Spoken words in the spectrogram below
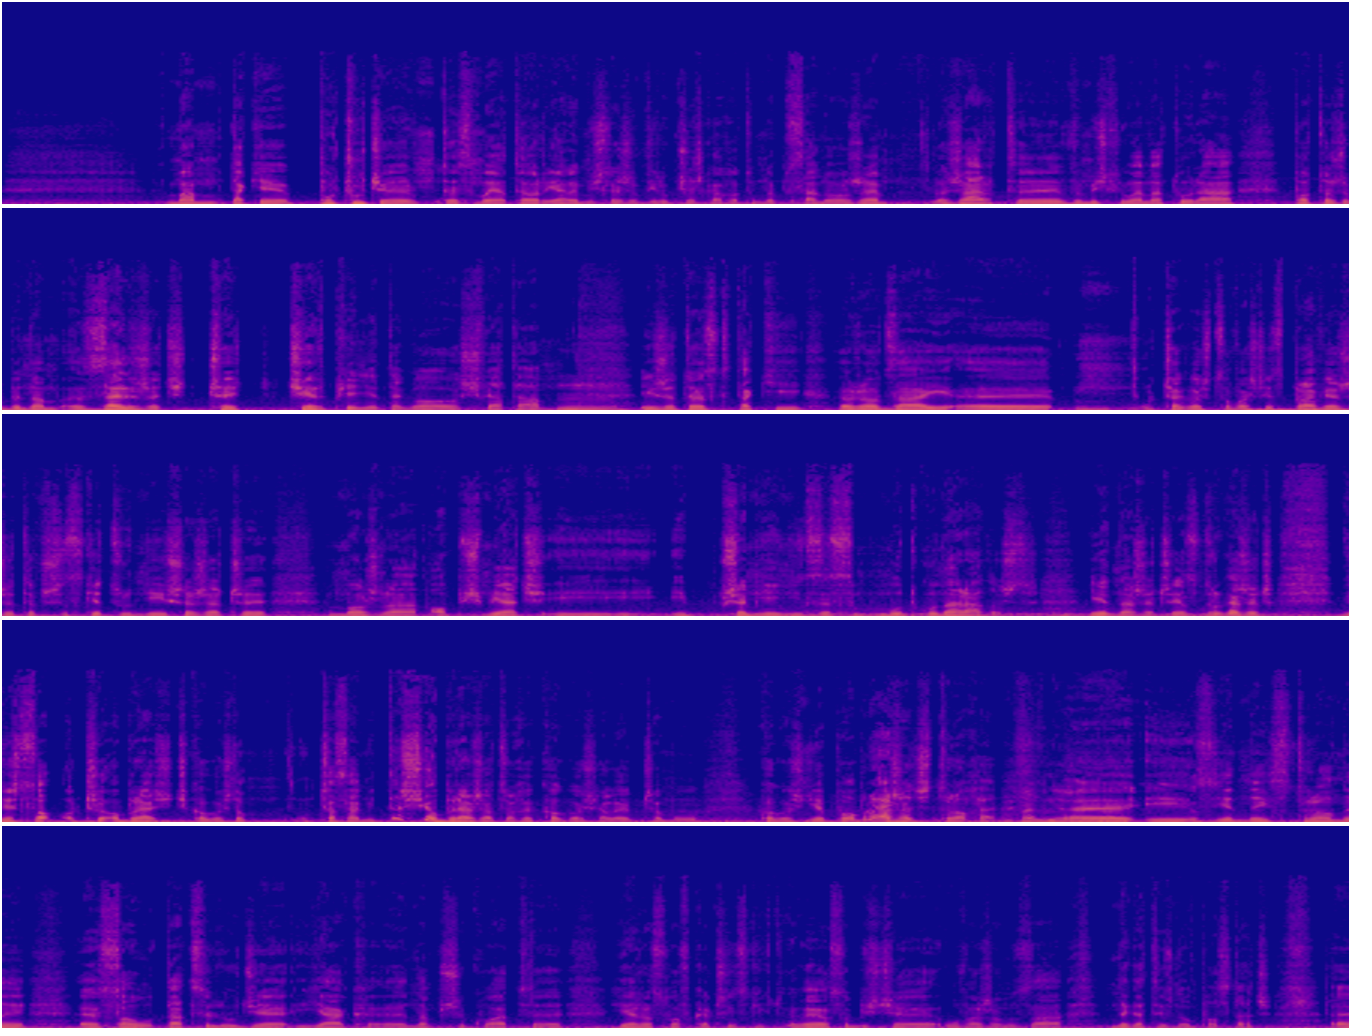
mam takie poczucie, to jest moja teoria, ale myślę, że w wielu książkach o tym napisano, że żart y, wymyśliła natura po to, żeby nam zelżeć czy cierpienie tego świata Mm. i że to jest taki rodzaj e, mm, czegoś, co właśnie sprawia, że te wszystkie trudniejsze rzeczy można obśmiać i, i, przemienić ze smutku na radość. Jedna rzecz jest. Druga rzecz, wiesz co, czy obrazić kogoś? No, czasami też się obraża trochę kogoś, ale czemu kogoś nie poobrażać trochę? No Pewnie, E, że tak. I z jednej strony e, są tacy ludzie jak e, na przykład e, Jarosław Kaczyński, którego ja osobiście uważam za negatywną postać. E,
